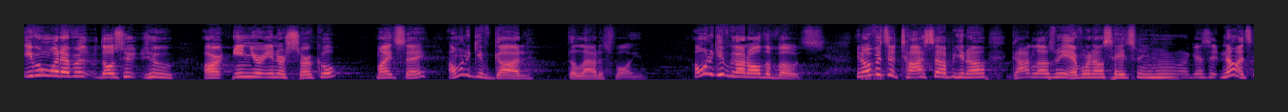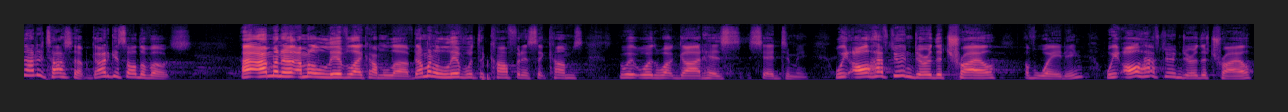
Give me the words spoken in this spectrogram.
even whatever those who, who are in your inner circle might say, I want to give God the loudest volume. I want to give God all the votes. You know, if it's a toss up, you know, God loves me, everyone else hates me, hmm, I guess it, no, it's not a toss up. God gets all the votes. I, am going to I'm gonna live like I'm loved. I'm going to live with the confidence that comes with, with what God has said to me. We all have to endure the trial of waiting, we all have to endure the trial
